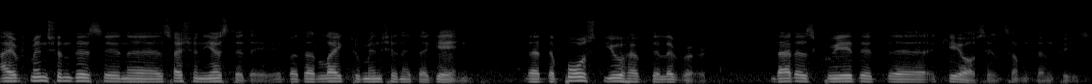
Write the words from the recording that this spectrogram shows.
I have mentioned this in a session yesterday, but I'd like to mention it again, that the post you have delivered, that has created uh, chaos in some countries.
